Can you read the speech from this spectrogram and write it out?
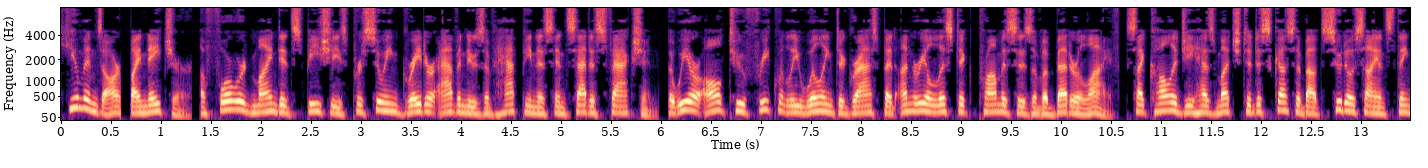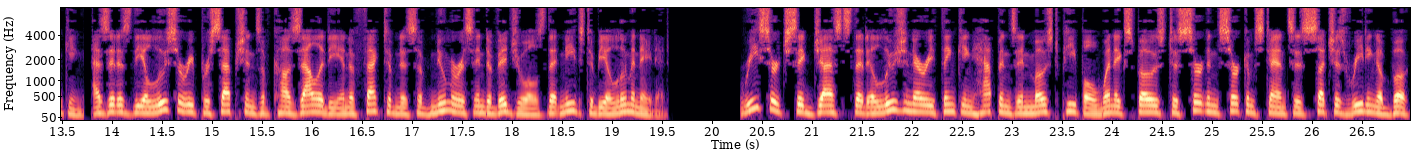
Humans are, by nature, a forward-minded species pursuing greater avenues of happiness and satisfaction, but we are all too frequently willing to grasp at unrealistic promises of a better life. Psychology has much to discuss about pseudoscience thinking, as it is the illusory perceptions of causality and effectiveness of numerous individuals that needs to be illuminated. Research suggests that illusionary thinking happens in most people when exposed to certain circumstances such as reading a book,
